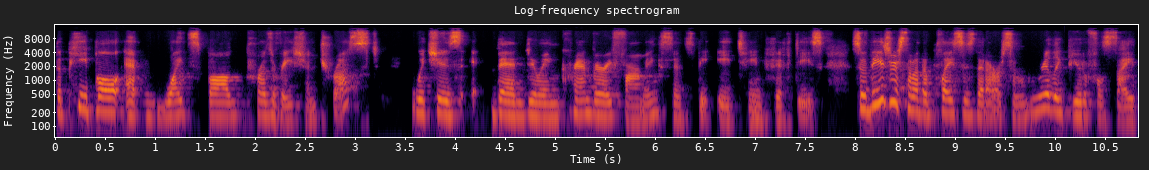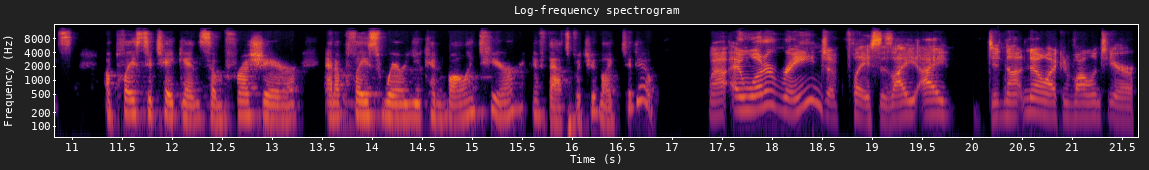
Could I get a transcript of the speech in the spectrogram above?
the people at Whites Bog Preservation Trust which has been doing cranberry farming since the 1850s. So these are some of the places that are some really beautiful sites, a place to take in some fresh air, and a place where you can volunteer if that's what you'd like to do. Wow. And what a range of places. I, I did not know I could volunteer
